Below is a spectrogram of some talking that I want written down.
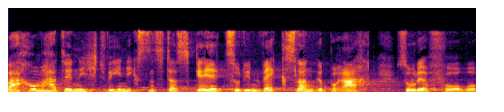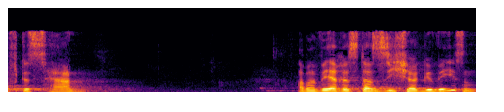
Warum hat er nicht wenigstens das Geld zu den Wechslern gebracht, so der Vorwurf des Herrn? Aber wäre es da sicher gewesen?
